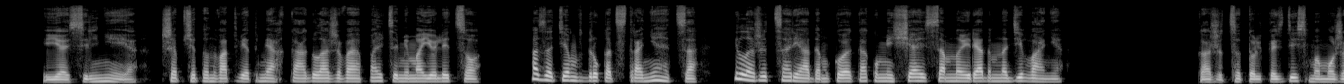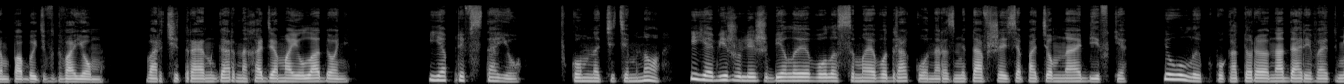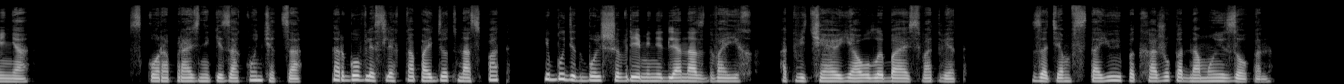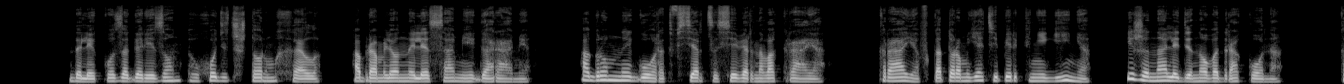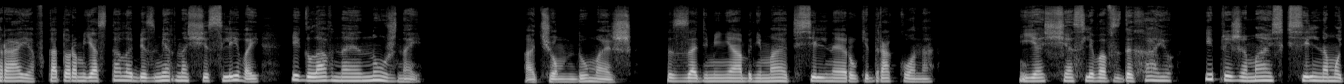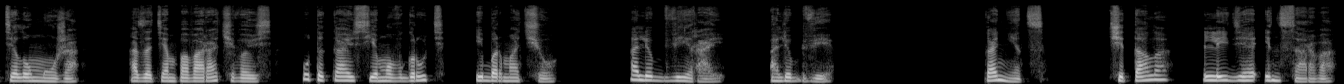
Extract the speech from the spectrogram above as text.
«Я сильнее», — шепчет он в ответ, мягко оглаживая пальцами мое лицо, а затем вдруг отстраняется и ложится рядом, кое-как умещаясь со мной рядом на диване. «Кажется, только здесь мы можем побыть вдвоем, ворчит Райангар, находя мою ладонь. Я привстаю. В комнате темно, и я вижу лишь белые волосы моего дракона, разметавшиеся по темной обивке, и улыбку, которую он одаривает меня. Скоро праздники закончатся, торговля слегка пойдет на спад, и будет больше времени для нас двоих, отвечаю я, улыбаясь в ответ. Затем встаю и подхожу к одному из окон. Далеко за горизонт уходит шторм Хелл, обрамленный лесами и горами. Огромный город в сердце северного края. Края, в котором я теперь княгиня и жена ледяного дракона. Края, в котором я стала безмерно счастливой и, главное, нужной. «О чем думаешь?» Сзади меня обнимают сильные руки дракона. Я счастливо вздыхаю и прижимаюсь к сильному телу мужа, а затем поворачиваюсь, утыкаюсь ему в грудь и бормочу. О любви, Рай, о любви. Конец. Читала Лидия Инсарова.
